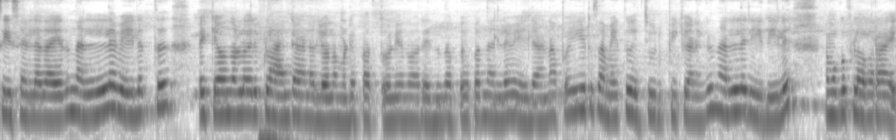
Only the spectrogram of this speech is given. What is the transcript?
സീസണിൽ അതായത് നല്ല വെയിലത്ത് വെക്കാവുന്ന ഒരു പ്ലാന്റ് ആണല്ലോ നമ്മുടെ പത്ത് മണി എന്ന് പറയുന്നത്. അപ്പോൾ ഇപ്പോൾ നല്ല വെയിലാണ്. അപ്പോൾ ഈ ഒരു സമയത്ത് വെച്ച് പിടിപ്പിക്കുകയാണെങ്കിൽ നല്ല രീതിയിൽ നമുക്ക് ഫ്ലവറായി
